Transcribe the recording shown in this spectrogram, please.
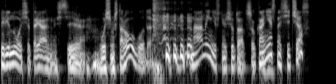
переносят реальность 82 года на нынешнюю ситуацию. Конечно, сейчас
